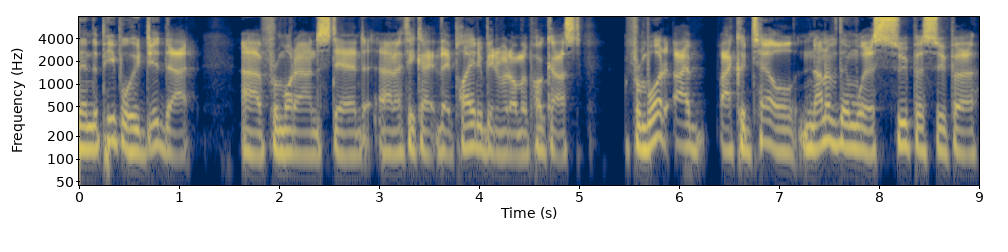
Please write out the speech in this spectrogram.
then the people who did that, uh, from what I understand, and I think I, they played a bit of it on the podcast. From what I I could tell, none of them were super super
